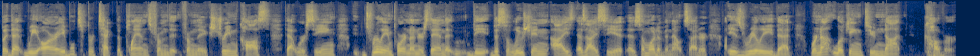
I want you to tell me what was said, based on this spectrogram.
but that we are able to protect the plans from the from the extreme costs that we're seeing. It's really important to understand that the the solution I as as I see it, as somewhat of an outsider, is really that we're not looking to not cover,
